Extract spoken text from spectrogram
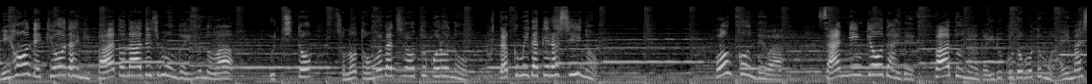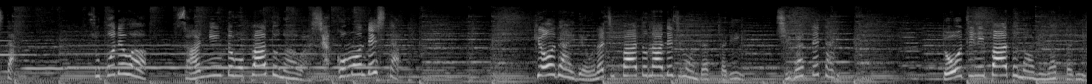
日本で兄弟にパートナーデジモンがいるのはうちとその友達のところの2組だけらしいの。香港では3人兄弟でパートナーがいる子供とも会いました。そこでは3人ともパートナーはシャコモンでした。兄弟で同じパートナーデジモンだったり違ってたり。同時にパートナーになったり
